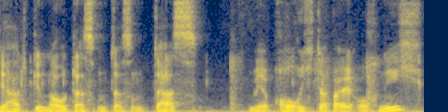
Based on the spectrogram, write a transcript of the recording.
der hat genau das und das und das. Mehr brauche ich dabei auch nicht.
